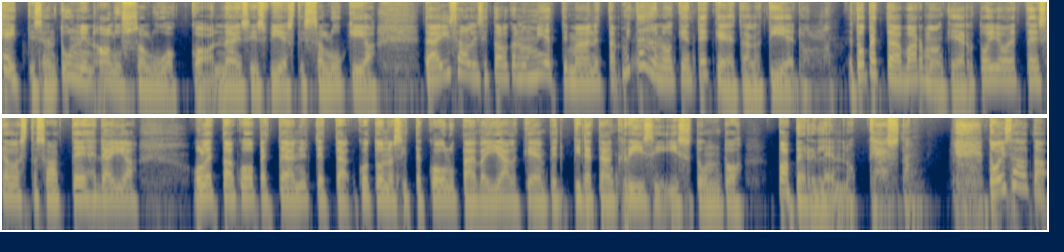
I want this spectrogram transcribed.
heitti sen tunnin alussa luokkaan, näin siis viestissä luki. Ja Tämä isä oli sitten alkanut miettimään, että mitä hän oikein tekee tällä tiedolla. Et opettaja varmaan kertoi jo, ettei sellaista saa tehdä ja olettaako opettaja nyt, että kotona sitten koulupäivän jälkeen pidetään kriisiistunto paperilennokkeesta. Toisaalta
